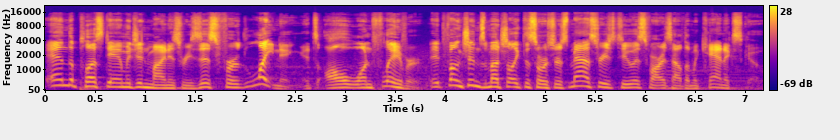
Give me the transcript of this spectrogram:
and the plus damage and minus resist for lightning. It's all one flavor. It functions much like the Sorceress Masteries do as far as how the mechanics go.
